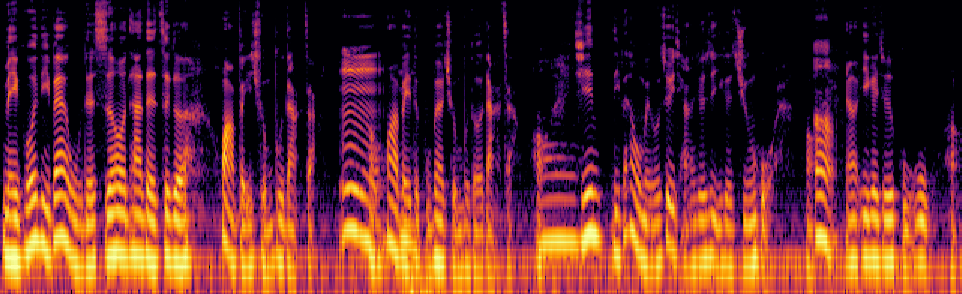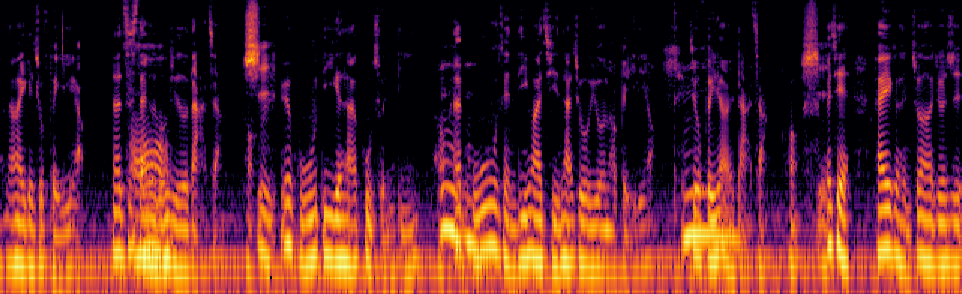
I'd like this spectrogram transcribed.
美国礼拜五的时候，它的这个化肥全部大涨。嗯，化肥的股票全部都大涨。哦，其实礼拜五美国最强的就是一个军火啦。嗯，然后一个就是谷物，好，然后一个就肥料。那这三个东西都大涨，是因为谷物第一个它库存低，那谷物库存低的话，其实它就会用到肥料，就肥料也大涨，哦，是，而且还有一个很重要就是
